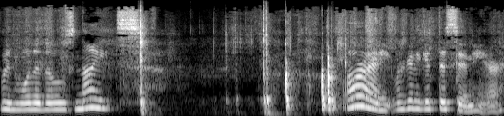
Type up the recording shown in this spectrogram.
Been one of those nights. All right, we're going to get this in here.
